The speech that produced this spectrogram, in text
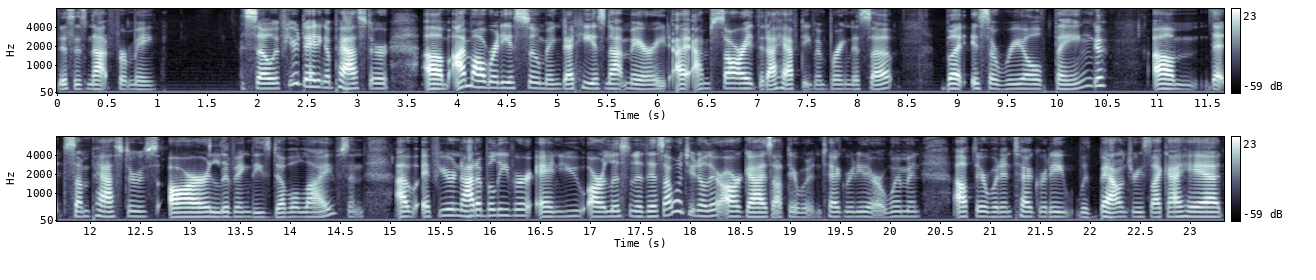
this is not for me. So, if you're dating a pastor, um, I'm already assuming that he is not married. I, I'm sorry that I have to even bring this up, but it's a real thing um, that some pastors are living these double lives. And I, if you're not a believer and you are listening to this, I want you to know there are guys out there with integrity. There are women out there with integrity, with boundaries like I had.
